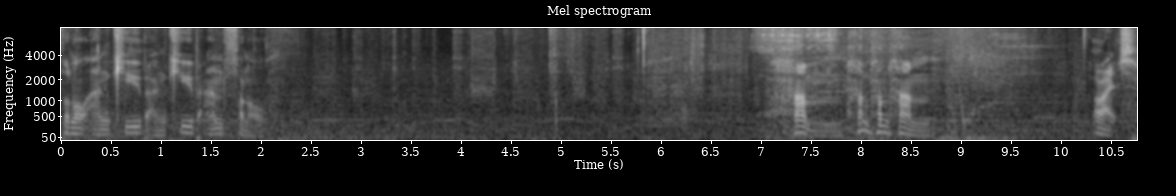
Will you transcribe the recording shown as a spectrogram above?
Funnel and cube and cube and funnel. Hum, hum, hum, hum. Alright,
